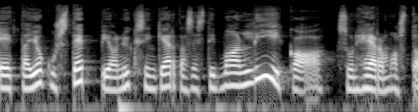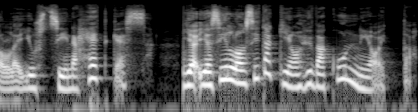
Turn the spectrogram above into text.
että joku steppi on yksinkertaisesti vaan liikaa sun hermostolle just siinä hetkessä. Ja, ja silloin sitäkin on hyvä kunnioittaa.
